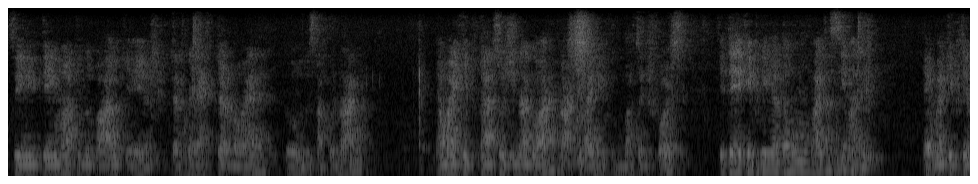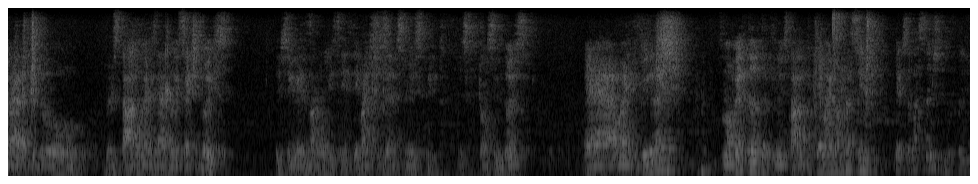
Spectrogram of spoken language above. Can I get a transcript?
Sim, tem uma aqui no bairro que já conhece, teu irmão é? Do, do Sapurnado. É uma equipe que está surgindo agora, eu acho que vai vir com bastante força. E tem equipe que já estão mais acima, né? Tem uma equipe que não é daqui do, do estado, mas é a 272. Eu sigo eles lá no Insta, eles têm mais de 200 mil inscritos, inscritos seguidores. É uma equipe grande. Não vê tanto aqui no estado porque é mais lá pra cima. Cresceu bastante depois de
